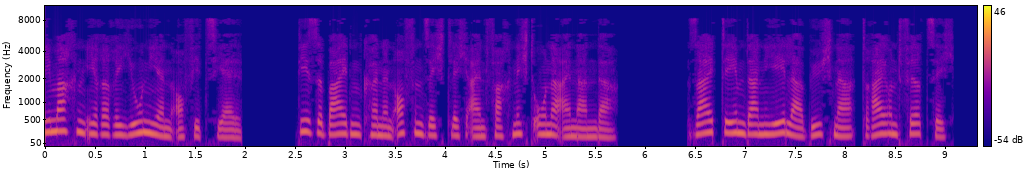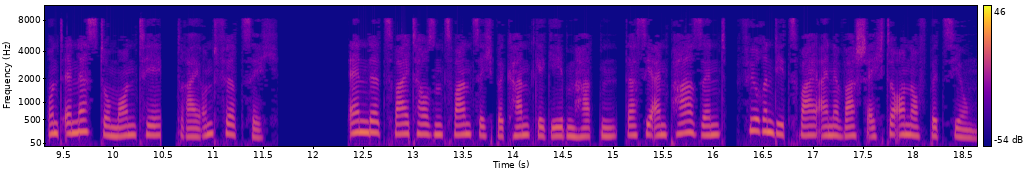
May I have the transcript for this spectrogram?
Sie machen ihre Reunion offiziell. Diese beiden können offensichtlich einfach nicht ohne einander. Seitdem Daniela Büchner, 43, und Ernesto Monte, 43, Ende 2020 bekannt gegeben hatten, dass sie ein Paar sind, führen die zwei eine waschechte On-Off-Beziehung.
